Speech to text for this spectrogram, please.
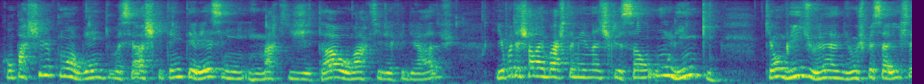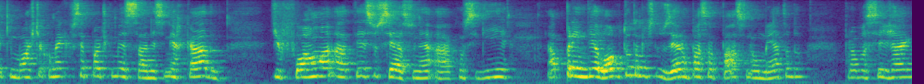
Compartilha com alguém que você acha que tem interesse em, em marketing digital ou marketing de afiliados. E eu vou deixar lá embaixo também na descrição um link, que é um vídeo né, de um especialista que mostra como é que você pode começar nesse mercado de forma a ter sucesso, né, a conseguir aprender logo totalmente do zero, um passo a passo, né, um método, para você já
